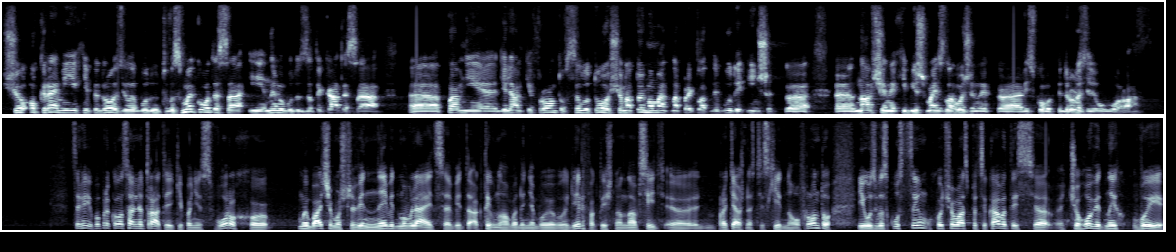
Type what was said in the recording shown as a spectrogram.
що окремі їхні підрозділи будуть висмикуватися і ними будуть затикатися е, певні ділянки фронту, в силу того, що на той момент, наприклад, не буде інших е, е, навчених і більш-менш злагоджених е, військових підрозділів у ворога. Сергій, попри колосальні втрати, які поніс ворог, е, ми бачимо, що він не відмовляється від активного ведення бойових дій, фактично на всій е, протяжності східного фронту. І у зв'язку з цим хочу вас поцікавитись, е, чого від них ви.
